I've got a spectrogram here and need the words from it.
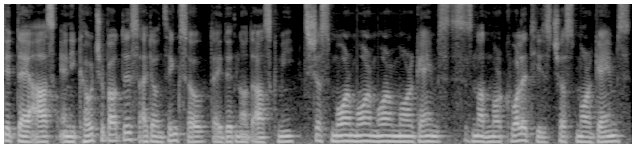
Did they ask any coach about this? I don't think so. They did not ask me. It's just more and more and more and more games. This is not more quality, it's just more games.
